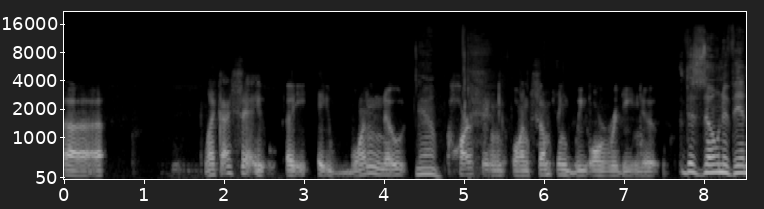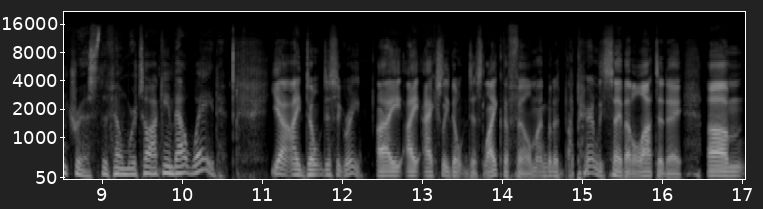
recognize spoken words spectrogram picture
uh, like I say, a, a one note yeah. harping on something we already knew. The Zone of Interest, the film we're talking about, Wade. Yeah, I don't disagree. I, I actually don't dislike the film. I'm going to apparently say that a lot today. Um,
